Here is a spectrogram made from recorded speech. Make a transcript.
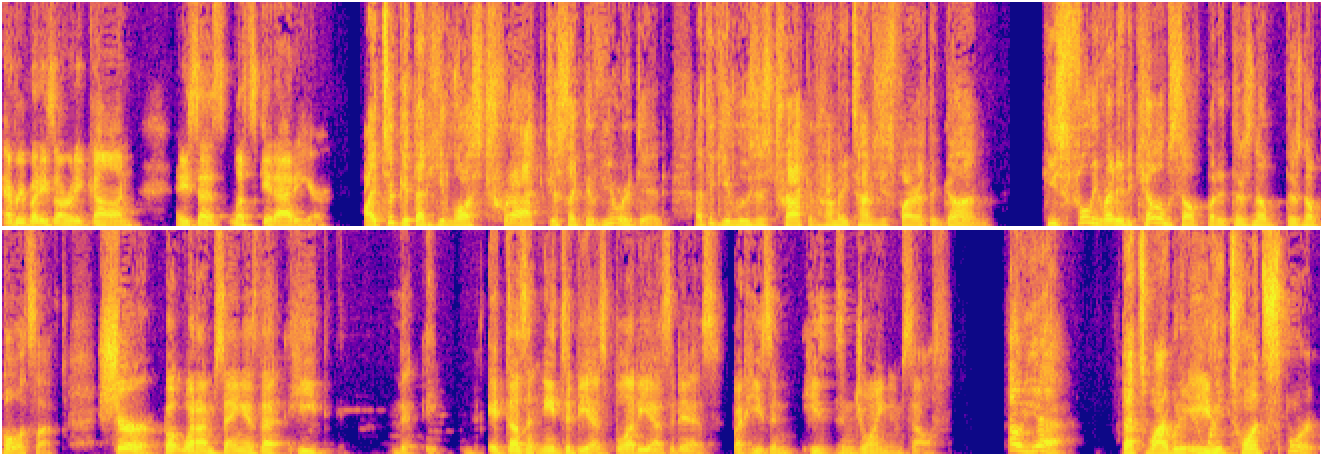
everybody's already gone, and he says, "Let's get out of here." I took it that he lost track, just like the viewer did. I think he loses track of how many times he's fired the gun. He's fully ready to kill himself, but it, there's no there's no bullets left. Sure, but what I'm saying is that he, the, it doesn't need to be as bloody as it is, but he's in he's enjoying himself. Oh yeah, that's why when he when he taunts sport,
